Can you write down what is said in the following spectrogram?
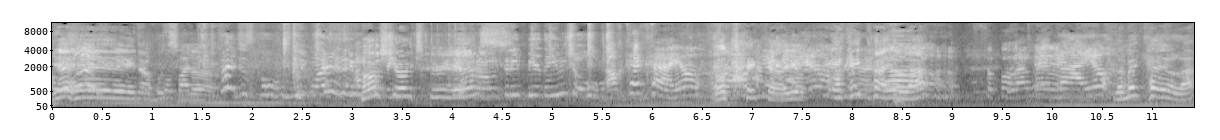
Yay, naabot sila. Ay, Diyos ko, ko How's your experience? trip yata yung show. Okay kayo. Okay kayo. Okay kayo la? Okay. Kayo. Lamay kayo la?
